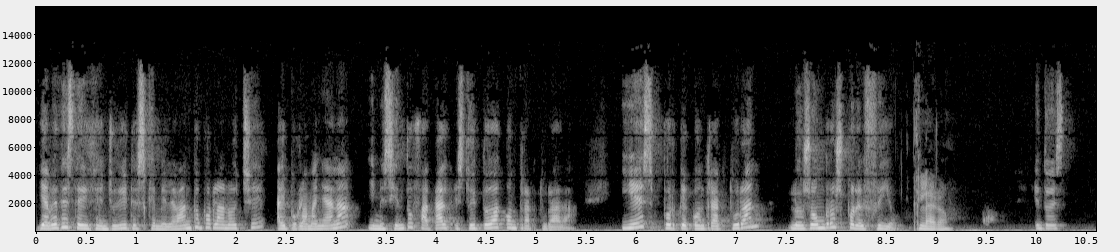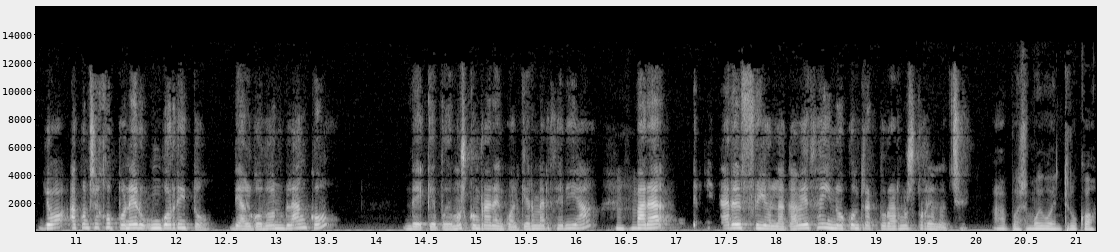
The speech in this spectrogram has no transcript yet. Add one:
Y a veces te dicen, Judith, es que me levanto por la noche, hay por la mañana y me siento fatal, estoy toda contracturada. Y es porque contracturan los hombros por el frío. Claro. Entonces, yo aconsejo poner un gorrito de algodón blanco, de que podemos comprar en cualquier mercería, para evitar el frío en la cabeza y no contracturarnos por la noche. Ah, pues muy buen truco.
